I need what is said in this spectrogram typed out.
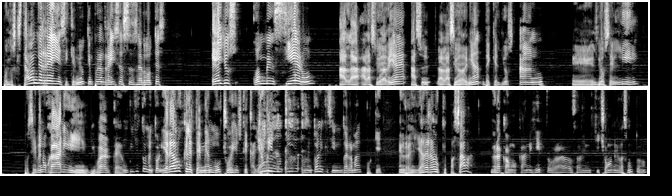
pues los que estaban de reyes y que al mismo tiempo eran reyes y sacerdotes, ellos convencieron a la, a la ciudadanía, a, la ciudadanía de que el dios Anu, eh, el dios Enlil, pues se iba a enojar y iba a caer un pinche tormentón. Y era algo que le temían mucho ellos, que cayeron en un pinche tormentón y que se inundara la madre, porque en realidad era lo que pasaba. No era como acá en Egipto, ¿verdad? O sea, bien chichón el asunto, ¿no?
